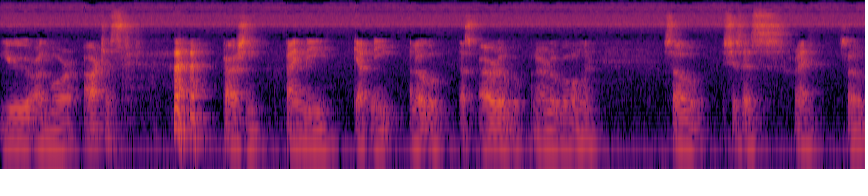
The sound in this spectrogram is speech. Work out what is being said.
you are the more artist person, find me, get me a logo. That's our logo and our logo only. So she says, right. So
